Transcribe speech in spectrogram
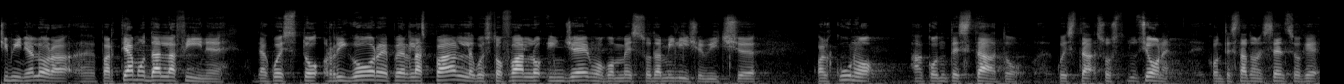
Cimini, allora eh, partiamo dalla fine, da questo rigore per la spalla, questo fallo ingenuo commesso da Milicevic. Qualcuno ha contestato eh, questa sostituzione, contestato nel senso che eh,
